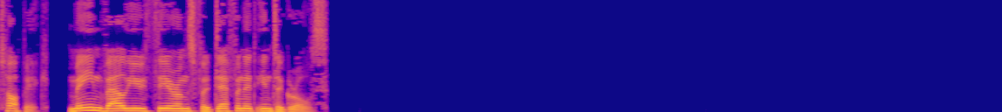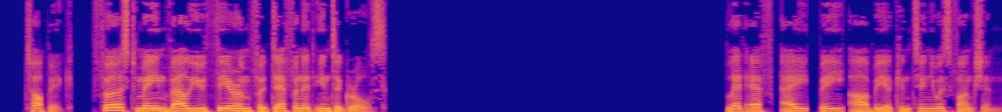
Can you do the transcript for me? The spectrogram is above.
Topic: Mean value theorems for definite integrals. Topic: First mean value theorem for definite integrals. Let f, a, b r be a continuous function.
